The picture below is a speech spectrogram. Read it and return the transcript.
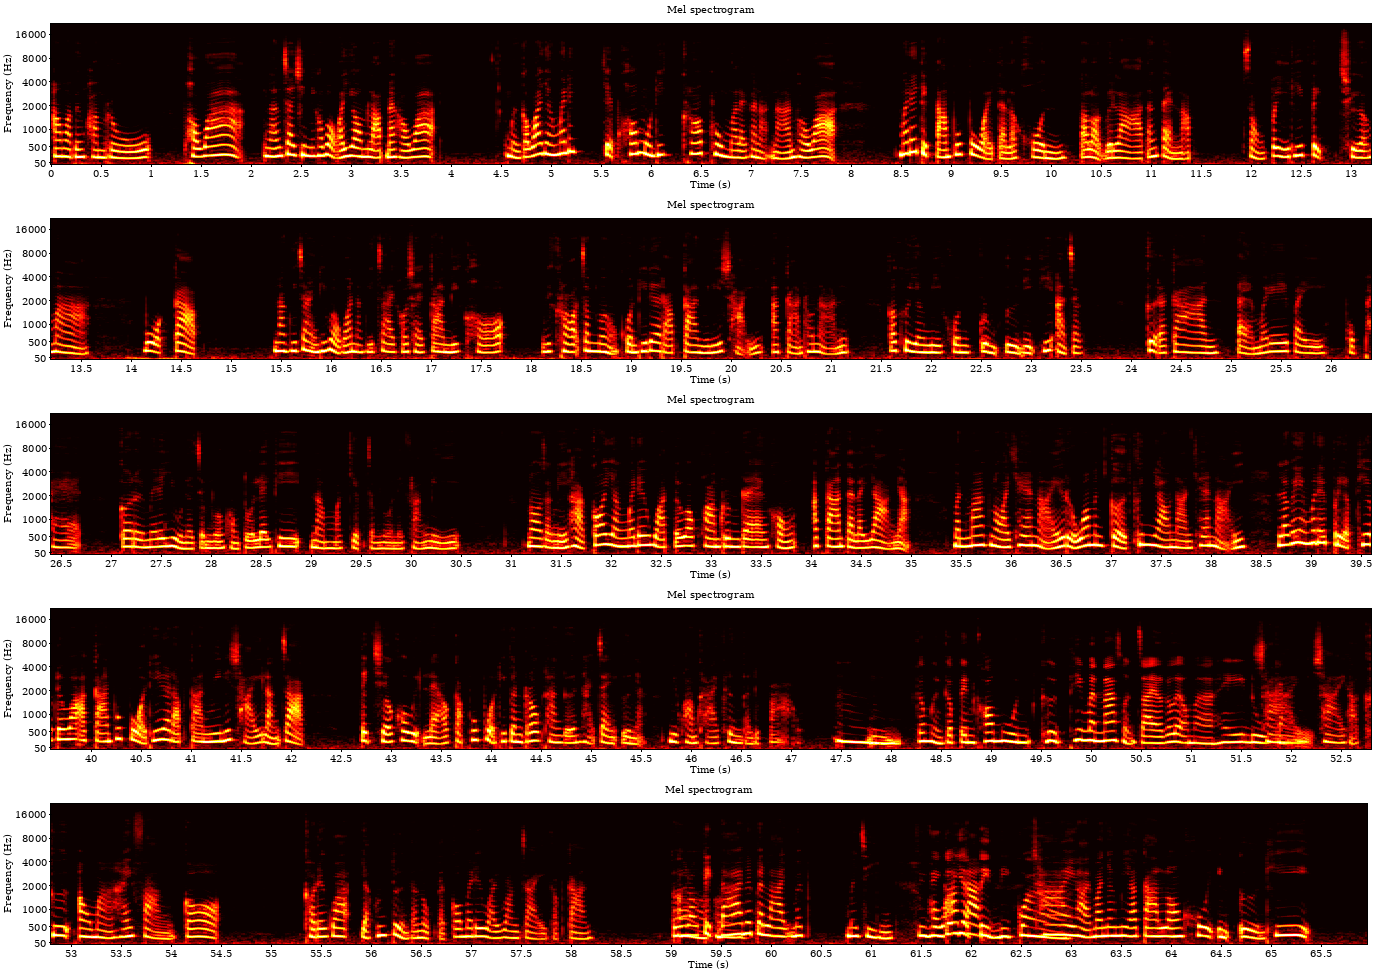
เอามาเป็นความรู้ เพราะว่างานวิจัยชิ้นนี้เขาบอกว่ายอมรับนะคะว่า เหมือนกับว่ายังไม่ได้เก็บข้อมูลที่ครอบคลุมอะไรขนาดนั้น เพราะว่าไม่ได้ติดตามผู้ป่วยแต่ละคนตลอดเวลาตั้งแต่นับ สองปีที่ติดเชื้อมา บวกกับนักวิจัยที่บอกว่านักวิจัยเขาใช้การวิเคราะห์ วิเคราะห์จำนวนของคนที่ได้รับการวินิจฉัยอาการเท่านั้น ก็คือยังมีคนกลุ่มอื่นอีกที่อาจจะเกิดอาการ แต่ไม่ได้ไปพบแพทย์ ก็เลยไม่ได้อยู่ในจำนวนของตัวเลขที่นำมาเก็บจำนวนในครั้งนี้ นอกจากนี้ค่ะก็ยังไม่ได้วัดด้วยว่าความรุนแรงของอาการแต่ละอย่างเนี่ย มันมากน้อยแค่ไหน หรือว่ามันเกิดขึ้นยาวนานแค่ไหน แล้วก็ยังไม่ได้เปรียบเทียบด้วยว่าอาการผู้ป่วยที่ได้รับการวินิจฉัยหลังจากติดเชื้อโควิด แล้วกับผู้ป่วยที่เป็นโรคทางเดินหายใจอื่นเนี่ยมีความคล้ายคลึงกันหรือเปล่าอืมอืมก็เหมือนกับเป็นข้อมูลคือที่มันน่าสนใจแล้วก็เลยเอามาให้ดูกัใช่นใช่ค่ะ คือเอามาให้ฟังก็เขาเรียกว่าอย่าเพิ่งตื่นตระหนกแต่ก็ไม่ได้ไว้วางใจกับการ เอออ่าเราติดได้ไม่เป็นไรไม่ ไม่จริง จริงๆก็อย่าติดดีกว่า ใช่ค่ะ มันยังมีอาการลองโควิดอื่น ๆ ที่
